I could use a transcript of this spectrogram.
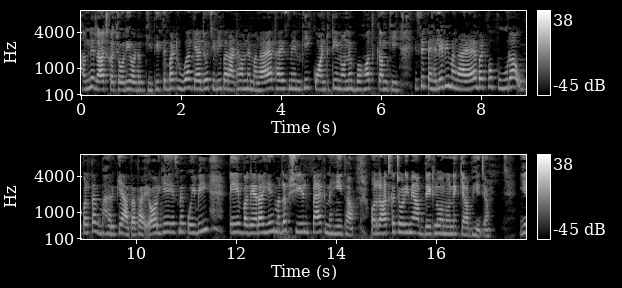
हमने राज कचौरी ऑर्डर की थी। तो बट हुआ क्या, जो चिली पराठा हमने मंगाया था, इसमें इनकी क्वांटिटी इन्होंने बहुत कम की। इससे पहले भी मंगाया है बट वो पूरा ऊपर तक भर के आता था। और ये इसमें कोई भी टेप वगैरह, ये मतलब शील्ड पैक नहीं था। और राज कचौड़ी में आप देख लो, उन्होंने क्या भेजा। ये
